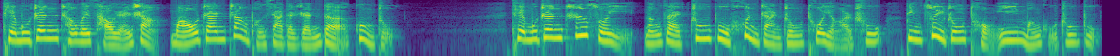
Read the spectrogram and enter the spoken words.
铁木真成为草原上毛毡帐篷下的人的共主。铁木真之所以能在诸部混战中脱颖而出，并最终统一蒙古诸部，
